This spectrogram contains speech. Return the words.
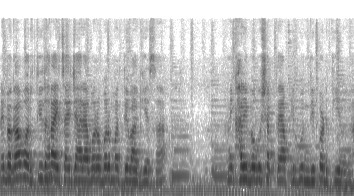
आणि बघा वरती धरायचा आहे झाल्याबरोबर मध्यभागी असा. आणि खाली बघू शकताय आपली बुंदी पडतीये बघा.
